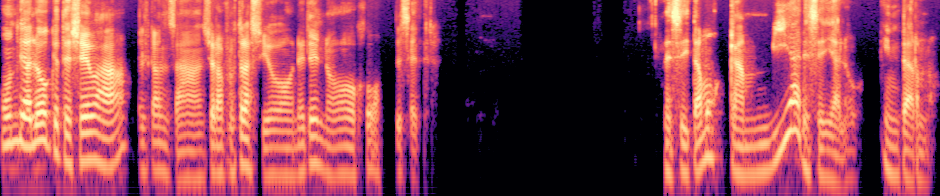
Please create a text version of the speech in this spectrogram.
Un diálogo que te lleva a el cansancio, la frustración, el enojo, etc. Necesitamos cambiar ese diálogo interno.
